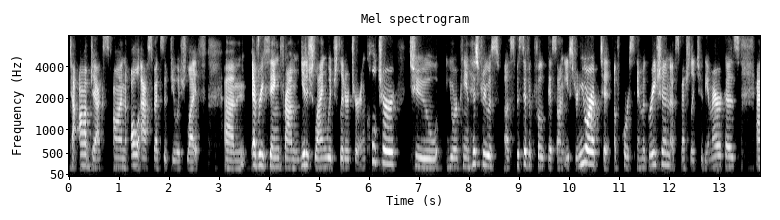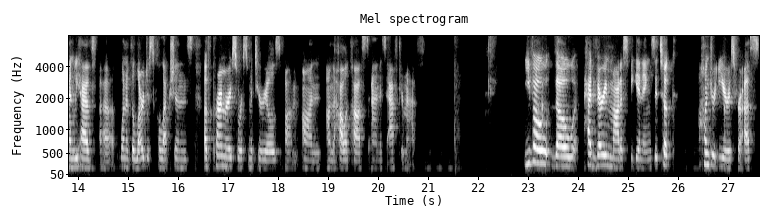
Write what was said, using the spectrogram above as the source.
to objects on all aspects of Jewish life. Um, everything from Yiddish language, literature, and culture to European history with a specific focus on Eastern Europe to, of course, immigration, especially to the Americas. And we have uh, one of the largest collections of primary source materials um, on, on the Holocaust and its aftermath. YIVO, though, had very modest beginnings. It took 100 years for us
